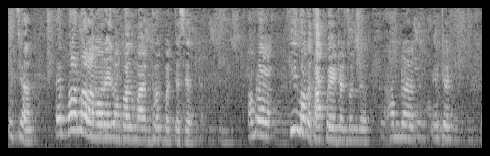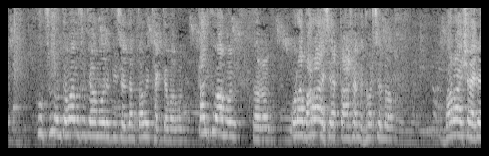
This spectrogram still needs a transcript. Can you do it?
বুঝছেন? বারবার আমার এইরকম ভাবে মায়ের ধর করতেছে। আমরা কীভাবে থাকব এটার জন্য? আমরা এটা খুব চূড়ান্তভাবে যদি আমার বিষয় দেন, তবেই থাকতে পারব। কালকেও আমার ওরা ভাড়া এসে একটা আসামি ধরছিল। ভাড়া এসে হেরে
